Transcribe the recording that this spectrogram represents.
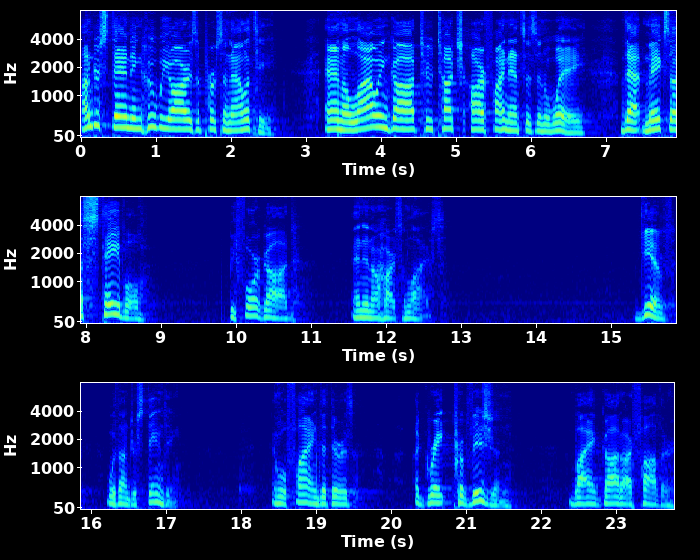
Understanding who we are as a personality and allowing God to touch our finances in a way that makes us stable before God and in our hearts and lives. Give with understanding, and we'll find that there is a great provision by God our Father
